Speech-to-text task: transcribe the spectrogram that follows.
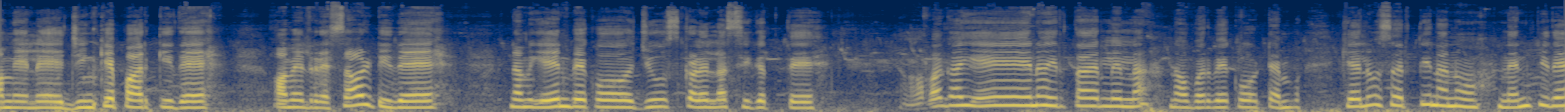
ಆಮೇಲೆ ಜಿಂಕೆ ಪಾರ್ಕ್ ಇದೆ. ಆಮೇಲೆ ರೆಸಾರ್ಟ್ ಇದೆ. ನಮಗೇನು ಬೇಕೋ ಜ್ಯೂಸ್ಗಳೆಲ್ಲ ಸಿಗುತ್ತೆ. ಆವಾಗ ಏನೂ ಇರ್ತಾ ಇರಲಿಲ್ಲ. ನಾವು ಬರಬೇಕು ಟೆಂಪ್ ಕೆಲವು ಸರ್ತಿ ನಾನು ನೆನಪಿದೆ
